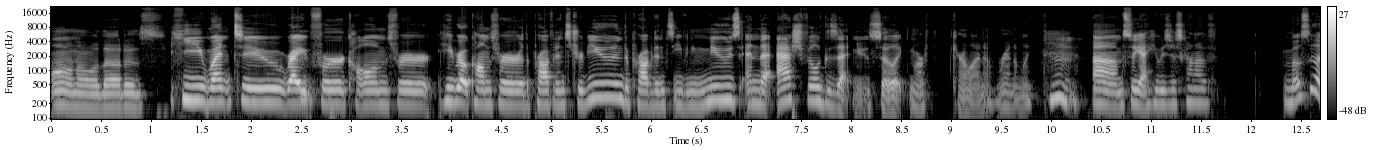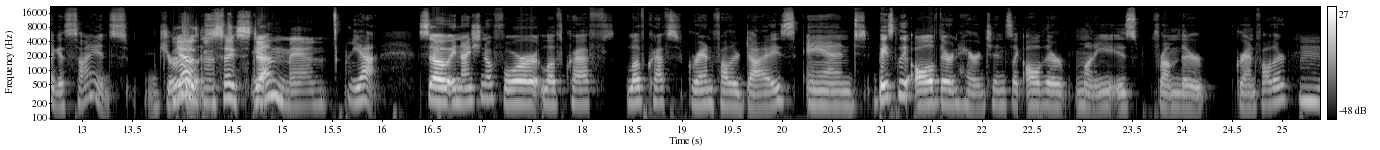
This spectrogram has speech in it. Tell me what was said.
I don't know what that is. He went to write for columns for. He wrote columns for the Providence Tribune, the Providence Evening News, and the Asheville Gazette News. So like North Carolina, randomly. Hmm. Um. So yeah, he was just kind of mostly like a science journalist. Yeah. I was gonna say STEM, man. Yeah. So in 1904, Lovecraft's Lovecraft's grandfather dies, and basically all of their inheritance, like all of their money, is from their grandfather. Hmm.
